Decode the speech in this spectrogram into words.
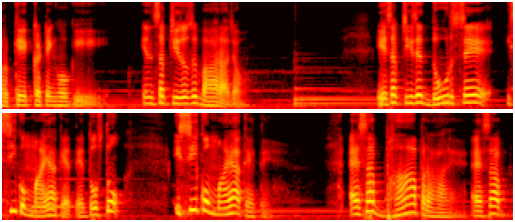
और केक कटिंग होगी, इन सब चीज़ों से बाहर आ जाओ। ये सब चीज़ें दूर से इसी को माया कहते हैं। दोस्तों, इसी को माया कहते हैं। ऐसा भाप रहा है, ऐसा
